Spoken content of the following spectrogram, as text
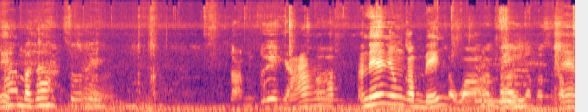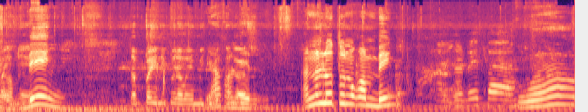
eh. Ah, baga, sorry. Dami to eh. Yan. Ano yan yung kambing? Tawaran tayo ng kasampay Ayan, niya. kambing. Sampay ni po na may medyo Yan, matigas. kaldir. Ano luto ng kambing? Margarita. Wow,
